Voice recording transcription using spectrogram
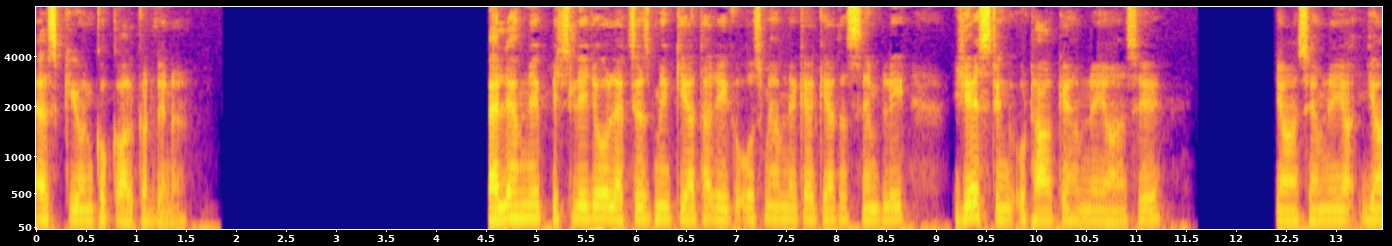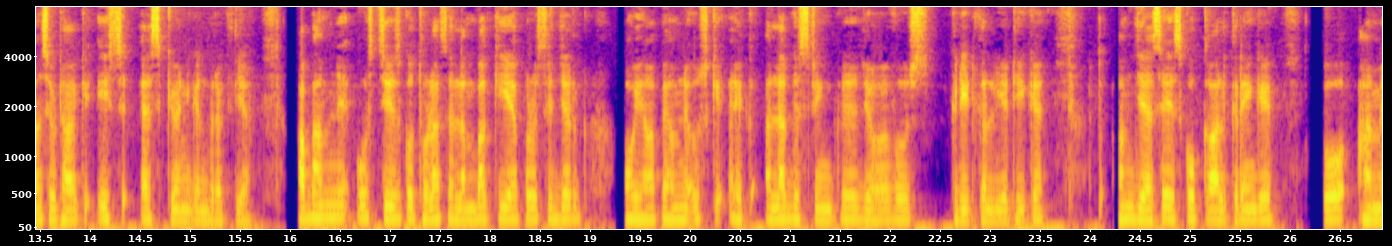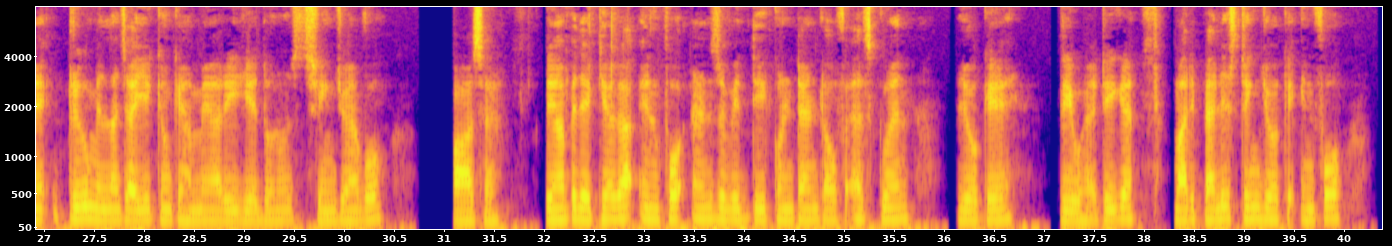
एस क्यून को कॉल कर देना है। पहले हमने पिछले जो लेक्चर्स में किया था उसमें हमने क्या किया था? सिंपली ये स्ट्रिंग उठा के हमने यहाँ से यहाँ से हमने यहाँ से उठा के इस एस क्यू एन के अंदर रख दिया। अब हमने उस चीज़ को थोड़ा सा लंबा किया प्रोसीजर और यहाँ पे हमने उसके एक अलग स्ट्रिंग जो है वो क्रिएट कर लिया, ठीक है? तो हम जैसे इसको कॉल करेंगे तो हमें ट्रू मिलना चाहिए क्योंकि हमारी ये दोनों स्ट्रिंग जो है वो पास है। तो यहाँ पे देखिएगा info ends with the content of SQN जो कि ट्रू है, ठीक है? हमारी पहली स्ट्रिंग जो है कि इन्फो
